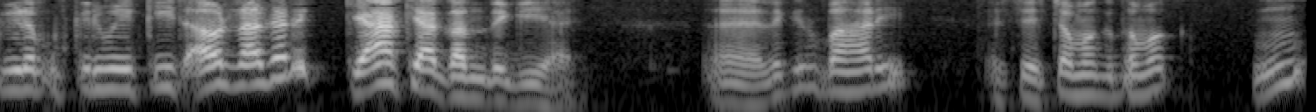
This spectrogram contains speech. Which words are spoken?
कृमि कीट और ना जाने क्या क्या गंदगी है। लेकिन बाहरी ऐसे चमक दमक हम्म,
